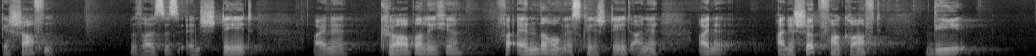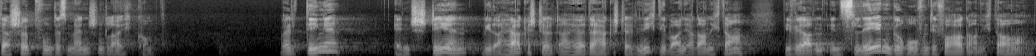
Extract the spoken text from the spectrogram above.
geschaffen. Das heißt, es entsteht eine körperliche Veränderung, es entsteht eine, eine, eine Schöpferkraft, die der Schöpfung des Menschen gleichkommt. Weil Dinge entstehen, wiederhergestellt, nein, wiederhergestellt nicht, die waren ja gar nicht da. Die werden ins Leben gerufen, die vorher gar nicht da waren.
